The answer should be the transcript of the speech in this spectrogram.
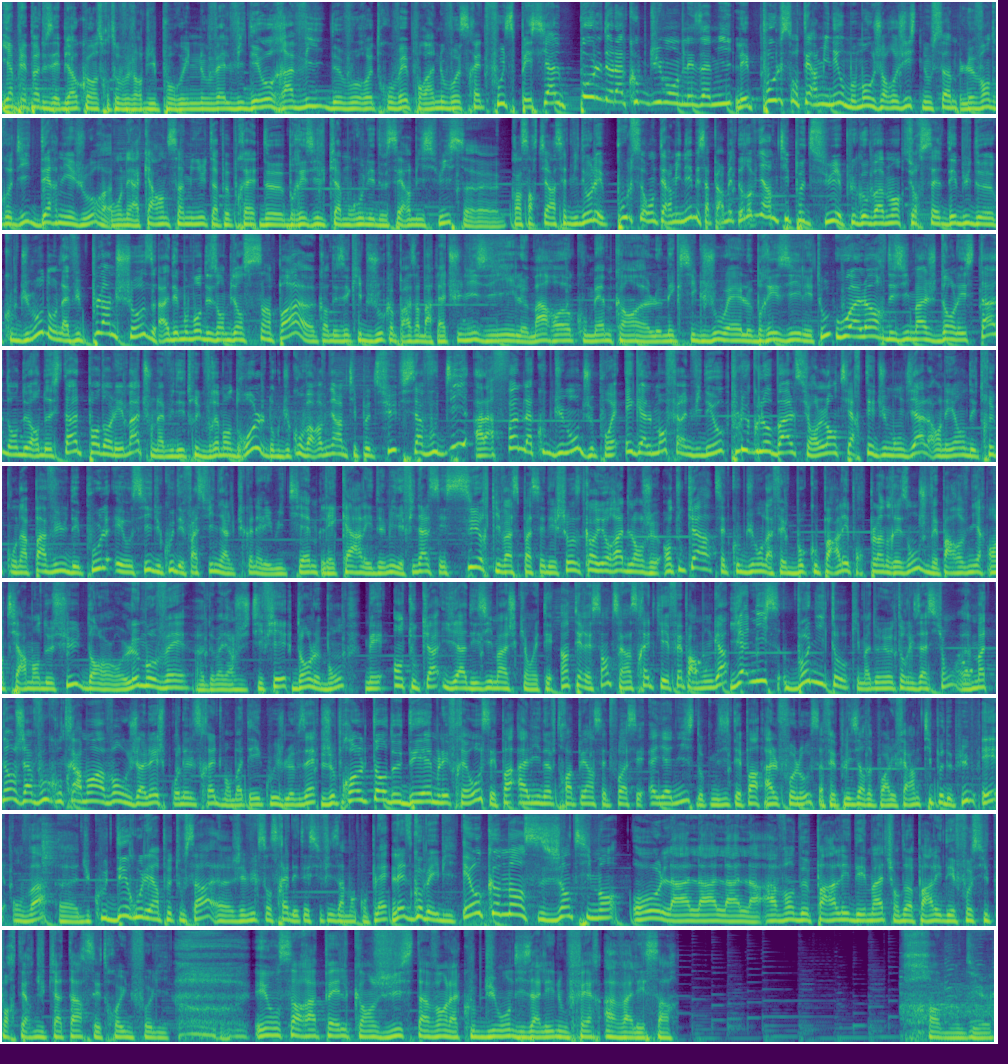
Y'a pas, vous avez bien quoi On se retrouve aujourd'hui pour une nouvelle vidéo. Ravi de vous retrouver pour un nouveau thread foot spécial poule la Coupe du Monde, les amis. Les poules sont terminées au moment où j'enregistre. Nous sommes le vendredi, dernier jour. On est à 45 minutes à peu près de Brésil, Cameroun et de Serbie, Suisse. Euh, quand sortira cette vidéo, les poules seront terminées, mais ça permet de revenir un petit peu dessus et plus globalement sur ce début de Coupe du Monde. On a vu plein de choses, à des moments des ambiances sympas, euh, quand des équipes jouent, comme par exemple bah, la Tunisie, le Maroc, ou même quand euh, le Mexique jouait, le Brésil et tout. Ou alors des images dans les stades en dehors de stade, pendant les matchs, on a vu des trucs vraiment drôles, donc du coup on va revenir un petit peu dessus. Si ça vous dit, à la fin de la Coupe du Monde, je pourrais également faire une vidéo plus globale sur l'entièreté du mondial, en ayant des trucs qu'on n'a pas vu des poules, et aussi du coup des phases finales. Tu connais les huitièmes, les quarts, les demi, les finales, c'est sûr qu'il va se passer des choses quand il y aura de l'enjeu. En tout cas, cette Coupe du Monde a fait beaucoup parler pour plein de raisons, je vais pas revenir entièrement dessus, dans le mauvais euh, de manière justifiée, dans le bon, mais en tout cas, il y a des images qui ont été intéressantes. C'est un thread qui est fait par mon gars Yanis Bonito qui m'a donné l'autorisation. Euh, maintenant, j'avoue contrairement à avant où j'allais, je prenais le thread, je m'en battais les couilles, je le faisais. Je prends le temps de DM les frérots, c'est pas Ali93P1 cette fois, c'est Ayanis, donc n'hésitez pas à le follow, ça fait plaisir de pouvoir lui faire un petit peu de pub. Et on va euh, du coup dérouler un peu tout ça. Euh, j'ai vu que son thread était suffisamment complet. Let's go baby Et on commence gentiment. Oh là là là là, avant de parler des matchs, on doit parler des faux supporters du Qatar, c'est trop une folie. Et on s'en rappelle quand juste avant la Coupe du Monde, ils allaient nous faire avaler ça. Oh mon dieu.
